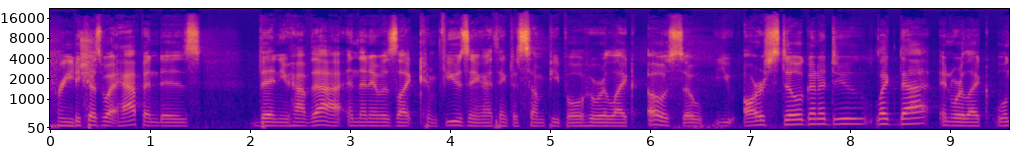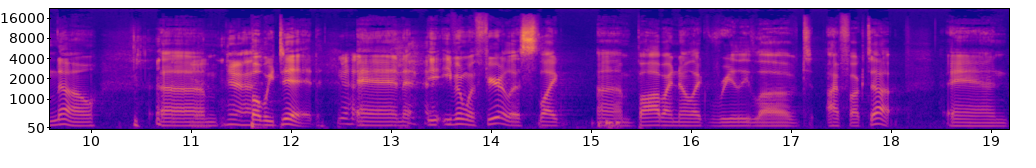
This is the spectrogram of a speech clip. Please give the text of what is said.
Preach. Because what happened is then you have that and then it was like confusing I think to some people who were like, "Oh, so you are still going to do like that?" And we're like, "Well, no." Um, Yeah. but we did. Yeah. And even with Fearless, like um, Bob, I know like really loved I fucked up, and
